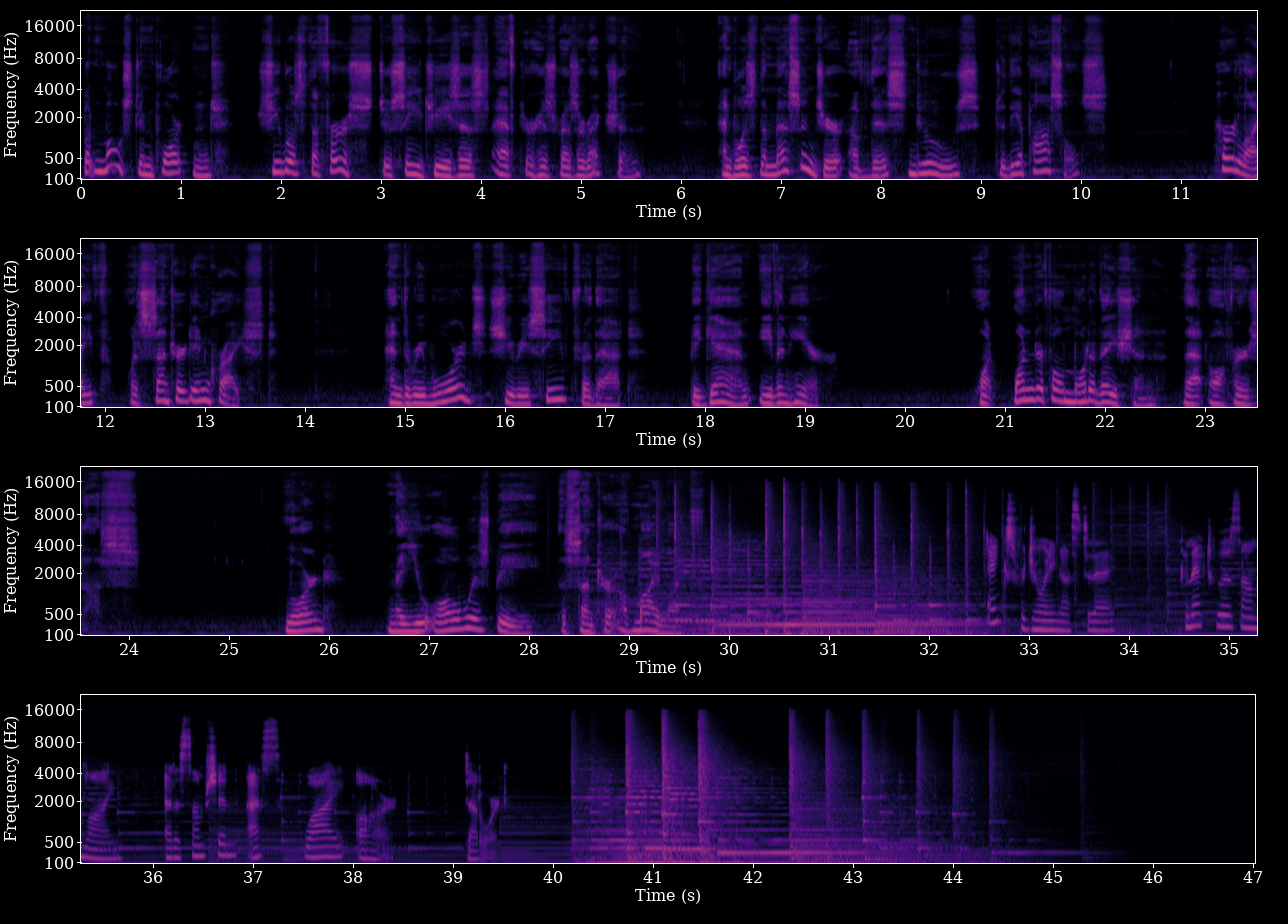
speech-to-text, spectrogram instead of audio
But most important, she was the first to see Jesus after his resurrection and was the messenger of this news to the apostles. Her life was centered in Christ, and the rewards she received for that began even here. What wonderful motivation that offers us. Lord, may you always be the center of my life. Thanks for joining us today. Connect with us online at AssumptionSYR.org.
